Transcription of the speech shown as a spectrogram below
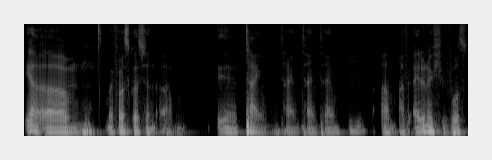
Yeah, um, my first question, um, uh, time, time, time, time. Mhm. Um, I've, I don't know if you've also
